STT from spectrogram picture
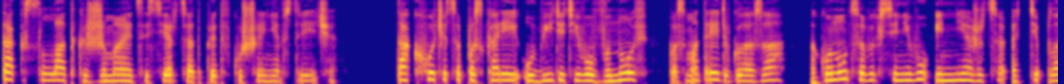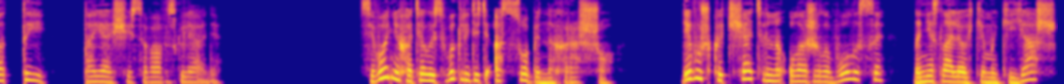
так сладко сжимается сердце от предвкушения встречи. Так хочется поскорей увидеть его вновь, посмотреть в глаза — окунуться в их синеву и нежиться от теплоты, таящейся во взгляде. Сегодня хотелось выглядеть особенно хорошо. Девушка тщательно уложила волосы, нанесла легкий макияж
